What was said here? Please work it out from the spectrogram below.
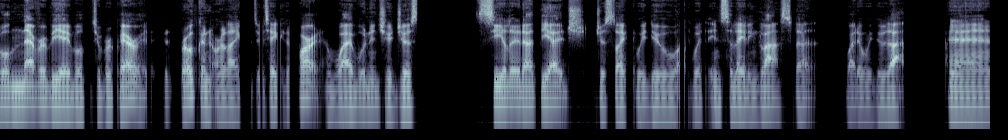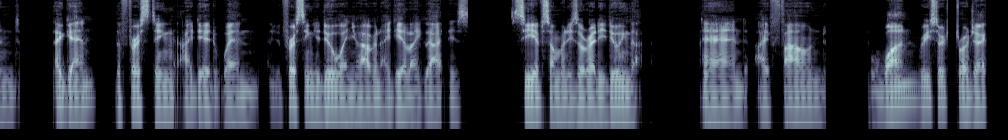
will never be able to repair it it's broken or like to take it apart. And why wouldn't you just seal it at the edge, just like we do with insulating glass? That, why don't we do that? And again, the first thing I did when the first thing you do when you have an idea like that is see if somebody's already doing that. And I found one research project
